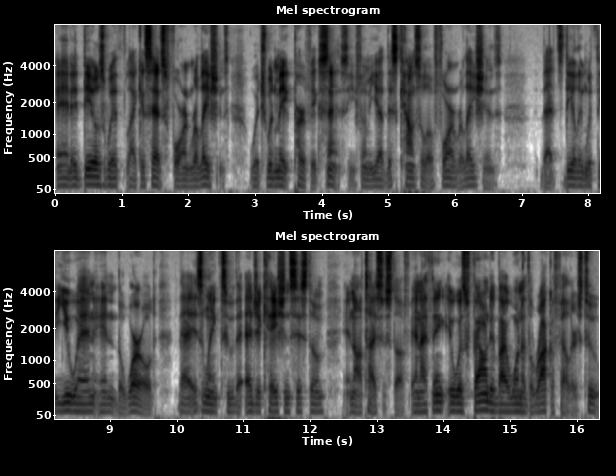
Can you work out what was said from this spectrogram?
and it deals with, like it says, foreign relations, which would make perfect sense. You feel me? You have this Council of Foreign Relations that's dealing with the UN and the world that is linked to the education system and all types of stuff. And I think it was founded by one of the Rockefellers too,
